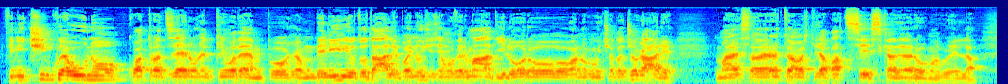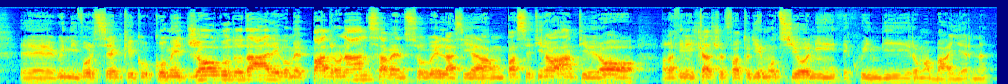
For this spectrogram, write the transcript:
Finì 5-1, 4-0 nel primo tempo, cioè un delirio totale, poi noi ci siamo fermati, loro hanno cominciato a giocare ma è stata veramente una partita pazzesca della Roma quella. Eh, quindi forse anche co come gioco totale, come padronanza, penso quella sia un passettino avanti, però alla fine il calcio è fatto di emozioni e quindi Roma-Bayern.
